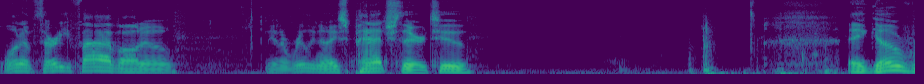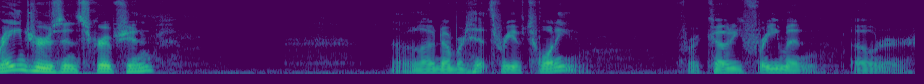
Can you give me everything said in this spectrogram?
One of 35 auto and a really nice patch there, too. A Go Rangers inscription. Another low numbered hit, 3 of 20 for Cody Freeman owner.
